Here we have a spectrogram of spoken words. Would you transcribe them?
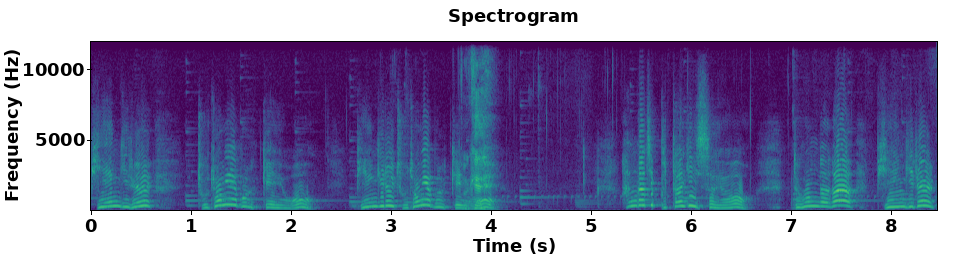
비행기를 조종해 볼게요. 비행기를 조종해 볼게요. 오케이. 한 가지 부탁이 있어요. 누군가가 비행기를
